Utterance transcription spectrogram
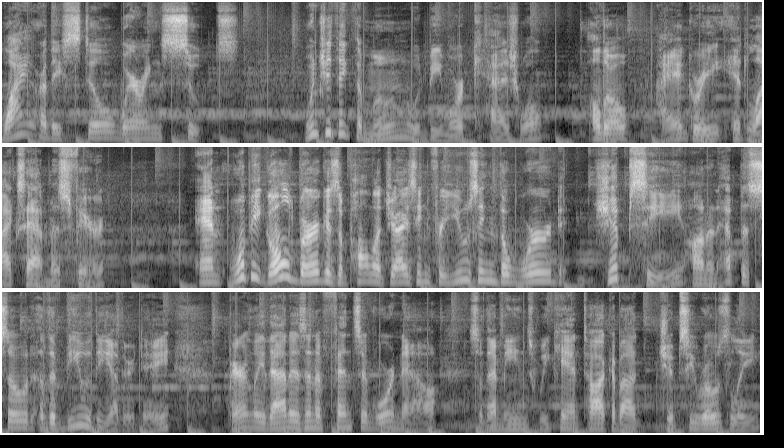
why are they still wearing suits? Wouldn't you think the moon would be more casual? Although I agree it lacks atmosphere. And Whoopi Goldberg is apologizing for using the word gypsy on an episode of The View the other day. Apparently, that is an offensive word now, so that means we can't talk about Gypsy Rose Lee.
